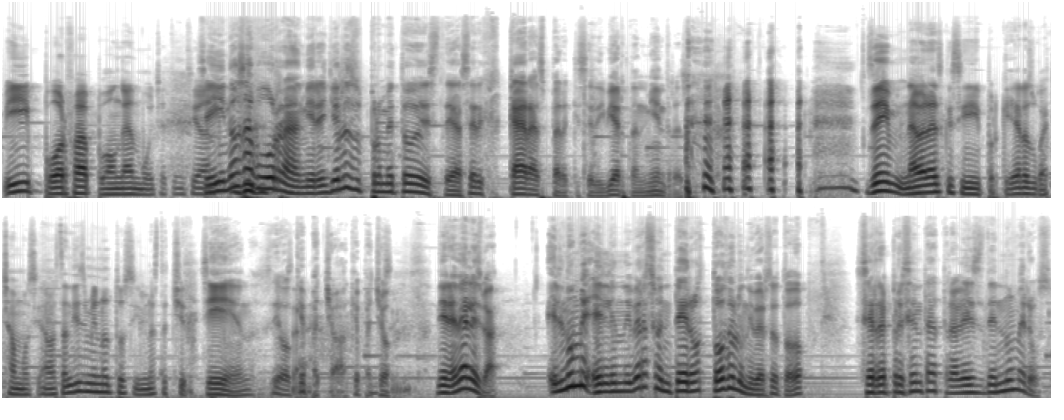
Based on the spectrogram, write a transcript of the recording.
Y porfa, pongan mucha atención. Sí, no se aburran, miren, yo les prometo este hacer caras para que se diviertan mientras. Sí, la verdad es que sí, porque ya los guachamos y nada están 10 minutos y no está chido. Sí, oh, O sea, qué pacho, qué pacho. Sí. Miren, ahí les va. El, el universo entero, todo el universo, todo, se representa a través de números.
